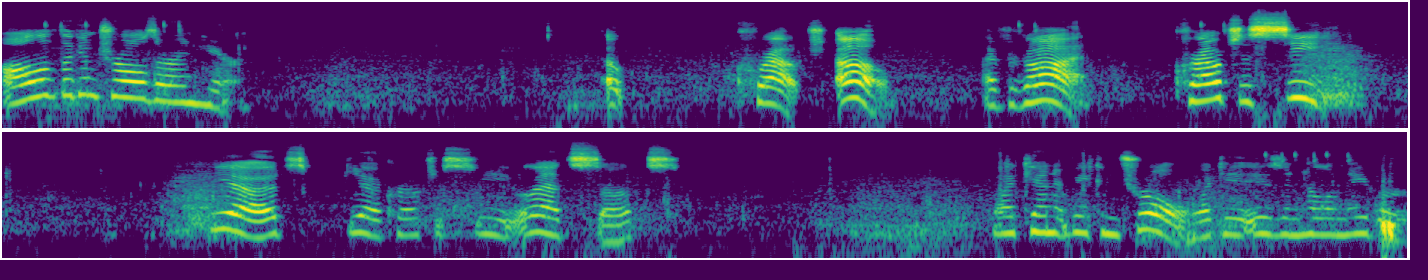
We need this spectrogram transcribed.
All of the controls are in here. Oh, crouch. Oh, I forgot. Crouch is C. Yeah, it's, yeah, crouch is C. Well, that sucks. Why can't it be control like it is in Hello Neighbor?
